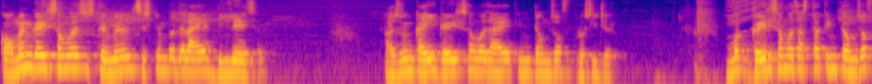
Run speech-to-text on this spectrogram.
कॉमन गैरसमज क्रिमिनल सिस्टीमबद्दल आहे डिलेज अजून काही गैरसमज आहेत इन टर्म्स ऑफ प्रोसिजर मग गैरसमज असतात in terms of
